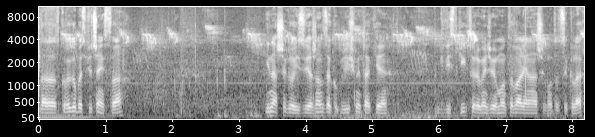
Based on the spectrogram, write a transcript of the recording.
Dla dodatkowego bezpieczeństwa i naszego i zwierząt zakupiliśmy takie gwizdki, które będziemy montowali na naszych motocyklach.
